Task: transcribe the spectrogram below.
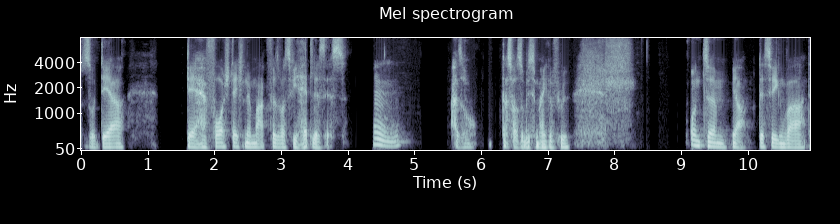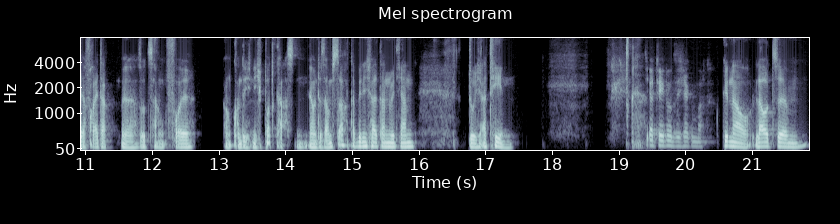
so der, der hervorstechende Markt für sowas wie Headless ist. Hm. Also, das war so ein bisschen mein Gefühl. Und ähm, ja, deswegen war der Freitag äh, sozusagen voll. Dann konnte ich nicht podcasten. Ja, und der Samstag, da bin ich halt dann mit Jan durch Athen. Die Athen unsicher gemacht. Genau, laut, ähm,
